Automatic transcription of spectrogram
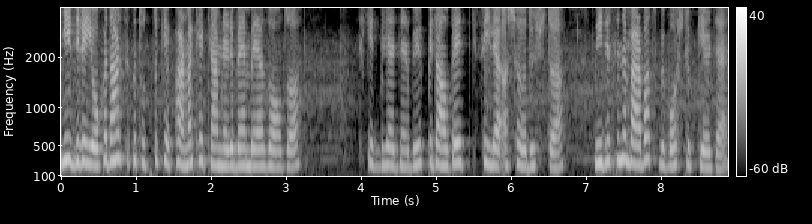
Nil direği o kadar sıkı tuttu ki parmak eklemleri bembeyaz oldu. Skid Bladner büyük bir dalga etkisiyle aşağı düştü. Midesine berbat bir boşluk girdi.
